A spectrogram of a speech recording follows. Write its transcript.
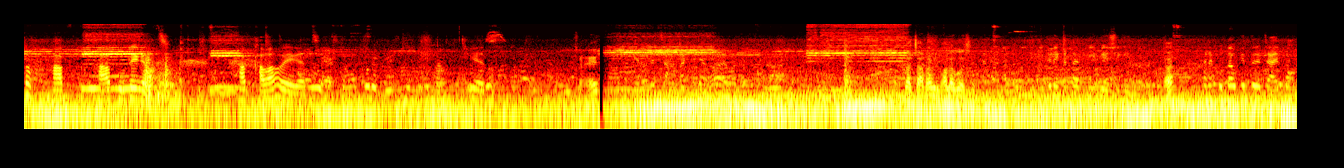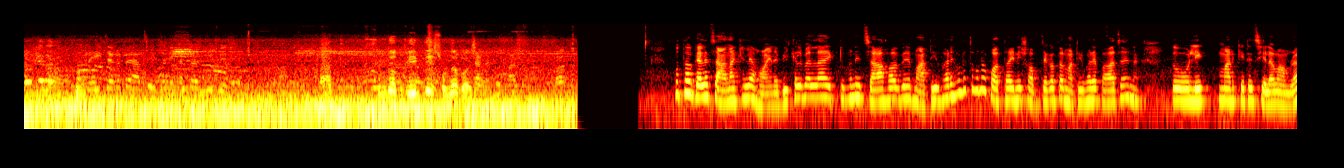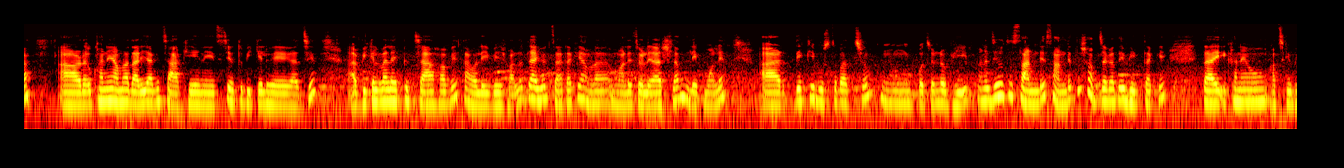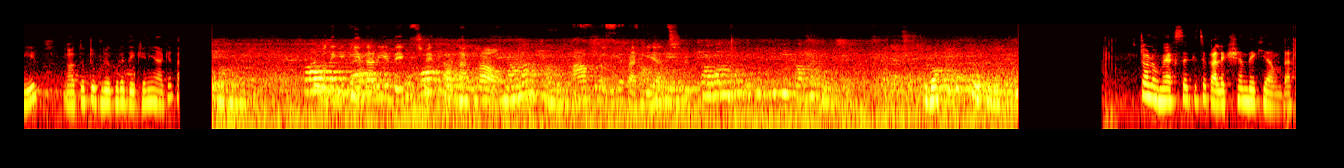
তো half half উঠে গেছে। হাফ খাওয়া হয়ে গেছে। চাটা ভালো কিন্তু। হ্যাঁ? কোথাও কিন্তু চায়ের। মানে এই জায়গাটায় আছে সুন্দর ক্রিম দিয়ে সুন্দর করেছে। কোথাও গেলে চা না খেলে হয় না। বিকেলবেলা একটুখানি চা হবে, মাটির ভাড়ে হলে তো কোনো কথাই নেই, সব জায়গা তো আর মাটির ভাড়ে পাওয়া যায় না। তো লেক মার্কেটে ছিলাম আমরা, আর ওখানে আমরা দাঁড়িয়ে আগে চা খেয়ে নিয়েছি, যেহেতু বিকেল হয়ে গেছে। আর বিকেলবেলা একটু চা হবে, তাহলেই বেশ ভালো। যাই হোক চাটাকে আমরা মলে চলে আসলাম লেক মলে। আর দেখি বুঝতে পারছ প্রচণ্ড ভিড়। মানে যেহেতু সানডে সানডে তো সব জায়গাতেই ভিড় থাকে, তাই এখানেও আজকে ভিড়। তো একটু ঘুরে ঘুরে দেখে নিই আগে। দাঁড়িয়ে দেখছ এদিকে তাকাও। হা করে ওদিকে তাকিয়ে আছে। চলো, ম্যাক্সের কিছু কালেকশন দেখি আমরা।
